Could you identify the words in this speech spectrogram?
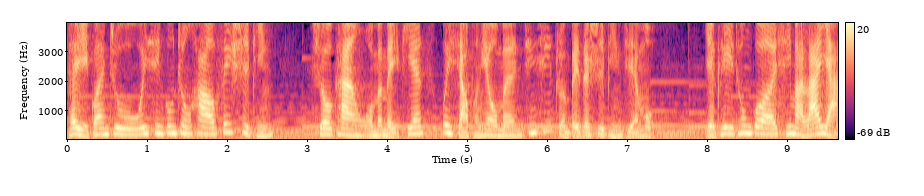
可以关注微信公众号“飞视频”，收看我们每天为小朋友们精心准备的视频节目，也可以通过喜马拉雅。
